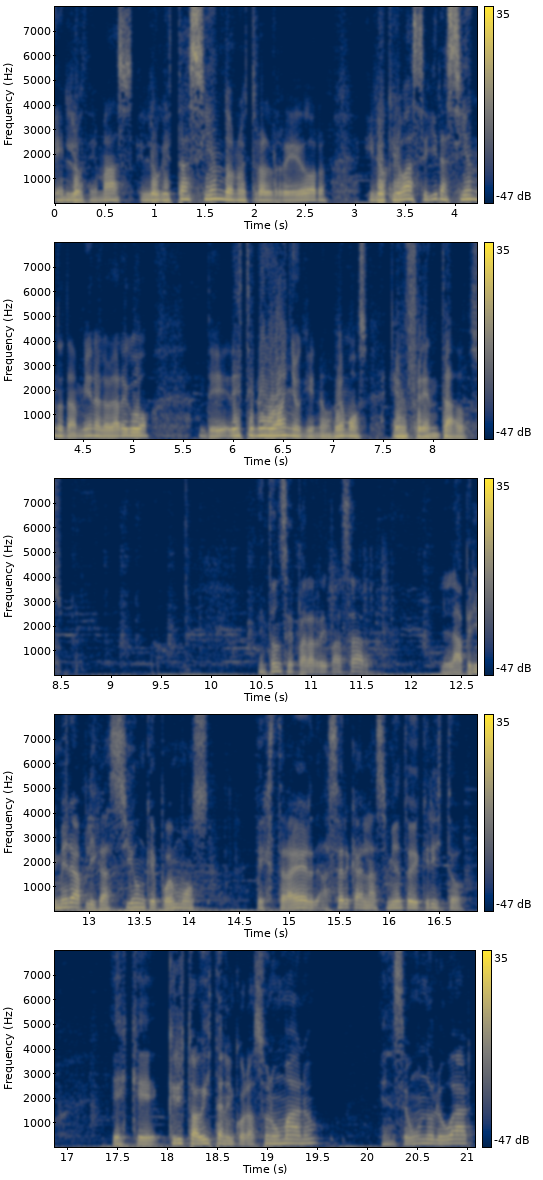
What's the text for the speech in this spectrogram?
en los demás, en lo que está haciendo a nuestro alrededor y lo que va a seguir haciendo también a lo largo de, de este nuevo año que nos vemos enfrentados. Entonces, para repasar, la primera aplicación que podemos extraer acerca del nacimiento de Cristo es que Cristo habita en el corazón humano. En segundo lugar,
